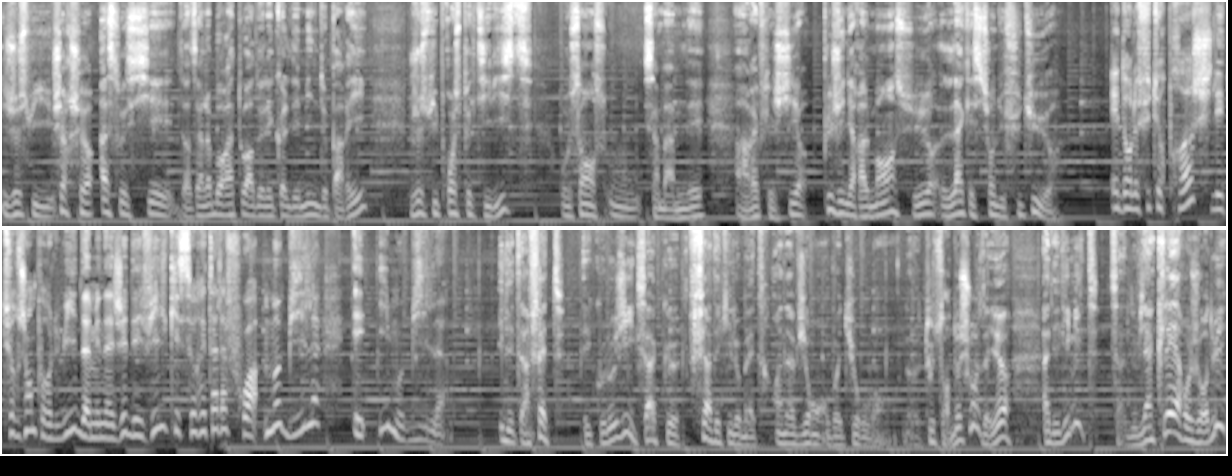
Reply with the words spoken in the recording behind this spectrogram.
Je suis chercheur associé dans un laboratoire de l'école des mines de Paris. Je suis prospectiviste au sens où ça m'a amené à réfléchir plus généralement sur la question du futur. Et dans le futur proche, il est urgent pour lui d'aménager des villes qui seraient à la fois mobiles et immobiles. Il est un fait écologique, ça, que faire des kilomètres en avion, en voiture ou en euh, toutes sortes de choses d'ailleurs, a des limites. Ça devient clair aujourd'hui.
